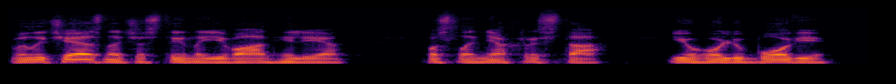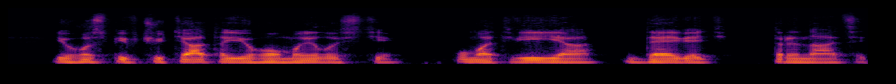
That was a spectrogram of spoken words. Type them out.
величезна частина Євангелія, послання Христа, Його любові, Його співчуття та Його милості у Матвія 9.13.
